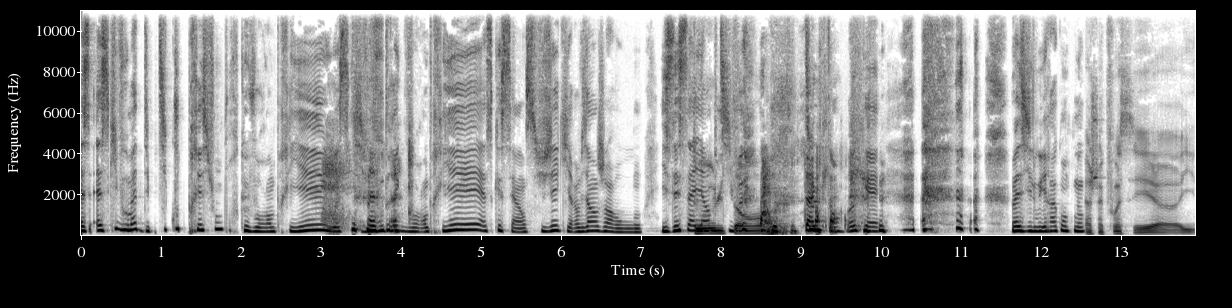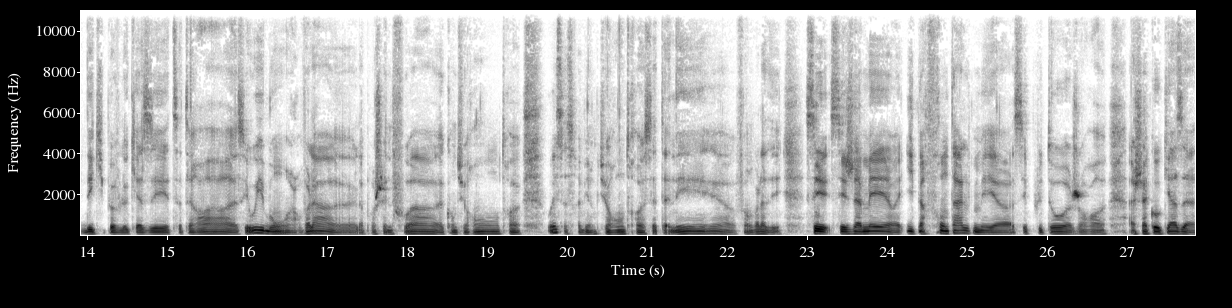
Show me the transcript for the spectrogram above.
est-ce, est-ce qu'ils vous mettent des petits coups de pression pour que vous rentriez, ou est-ce qu'ils voudraient que vous rentriez? Est-ce que c'est un sujet qui revient, genre où ils essayent un Tout le petit peu? temps. tout le temps Ok. Vas-y Louis, raconte-nous. À chaque fois, c'est euh, dès qu'ils peuvent le caser, etc. C'est oui, bon, alors voilà, euh, la prochaine fois, euh, quand tu rentres, euh, ouais, ça serait bien que tu rentres euh, cette année. euh, Enfin voilà, c'est jamais euh, hyper frontal, mais euh, c'est plutôt euh, genre euh, à chaque occasion,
